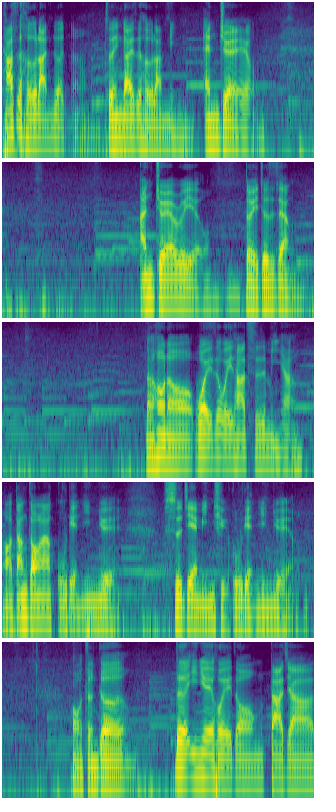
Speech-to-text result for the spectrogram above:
他是荷兰人呢，这应该是荷兰名。Angel，Angel，对，就是这样。然后呢，我也是为他痴迷啊！哦，当中啊，古典音乐、世界名曲、古典音乐啊，哦，整个这个音乐会中，大家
